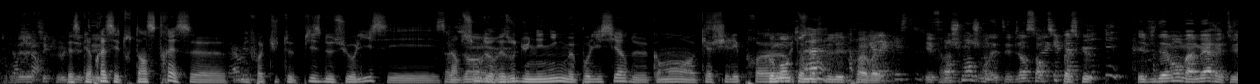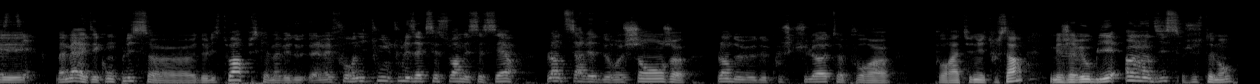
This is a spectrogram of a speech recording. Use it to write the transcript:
pour vérifier que le lit Parce était... qu'après, c'est tout un stress. euh, Ah oui. Une fois que tu te pisses dessus au lit, c'est l'impression de résoudre une énigme policière de comment euh, cacher les preuves. Comment camoufler ouais. la Christie. Et franchement, je m'en étais bien sorti parce que, évidemment, ma mère était, ma mère était complice euh, de l'histoire puisqu'elle m'avait, de- elle m'avait fourni tous tous les accessoires nécessaires, plein de serviettes de rechange, plein de, de couches culottes pour, euh, pour atténuer tout ça. Mais j'avais oublié un indice justement,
